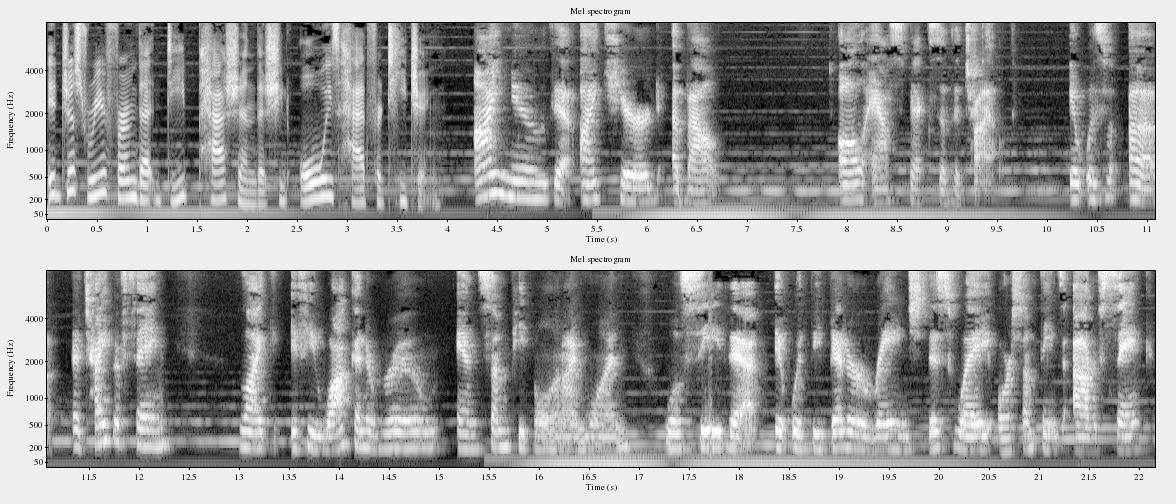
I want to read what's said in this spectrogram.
it just reaffirmed that deep passion that she'd always had for teaching. I knew that I cared about all aspects of the child. It was a, a type of thing like if you walk in a room and some people, and I'm one, will see that it would be better arranged this way or something's out of sync.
